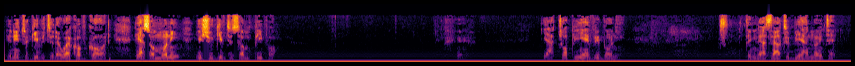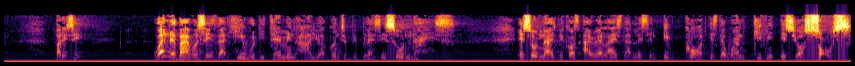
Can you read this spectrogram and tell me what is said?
you need to give it to the work of God. There are some money you should give to some people. you are chopping every money. I think that's how to be anointed. But you see, when the Bible says that He will determine how you are going to be blessed, it's so nice. It's so nice because I realize that, listen, if God is the one giving, is your source,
